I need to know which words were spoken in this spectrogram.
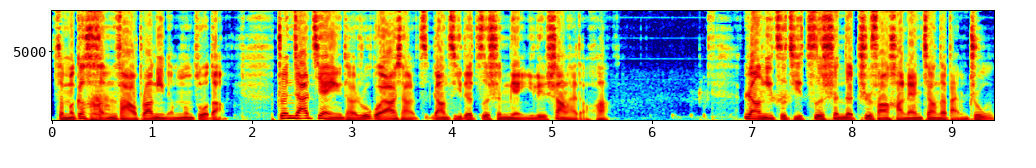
怎么个狠法？我不知道你能不能做到。专家建议他，如果要想让自己的自身免疫力上来的话。让你自己自身的脂肪含量降到百分之五，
